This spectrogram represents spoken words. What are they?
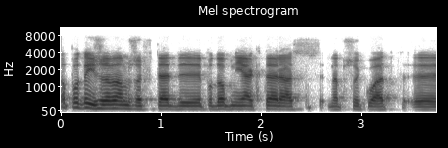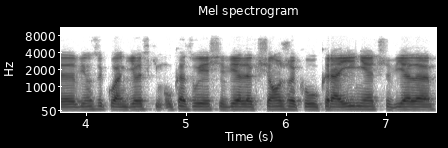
No podejrzewam, że wtedy, podobnie jak teraz, na przykład w języku angielskim ukazuje się wiele książek o Ukrainie, czy wiele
